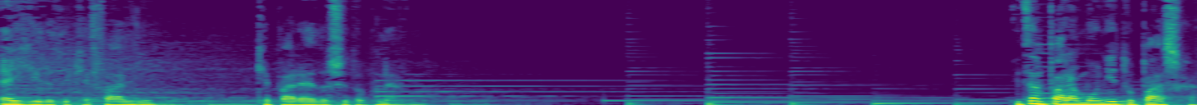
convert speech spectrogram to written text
Έγειρε το κεφάλι και παρέδωσε το πνεύμα. Ήταν παραμονή του Πάσχα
